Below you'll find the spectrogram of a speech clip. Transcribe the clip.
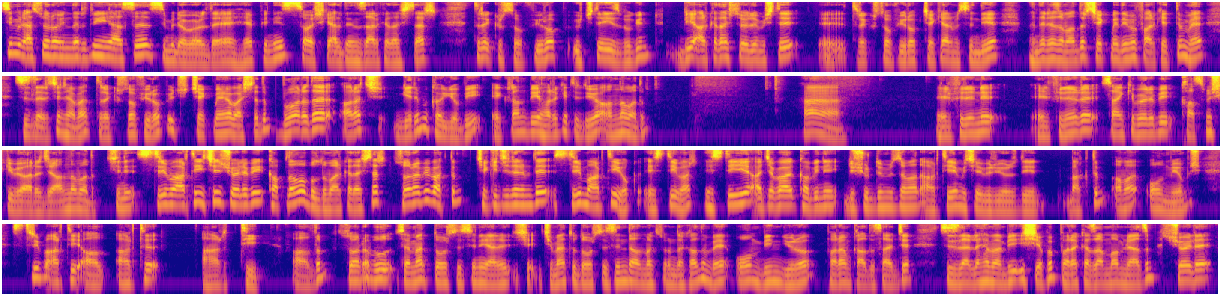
Simülasyon oyunları dünyası Simulaworld'e hepiniz hoş geldiniz arkadaşlar. Trackers of Europe 3'teyiz bugün. Bir arkadaş söylemişti e, Trackers of Europe çeker misin diye. Ben de ne zamandır çekmediğimi fark ettim ve sizler için hemen Trackers of Europe 3 çekmeye başladım. Bu arada araç geri mi kayıyor? Bir ekran bir hareket ediyor anlamadım. Ha. El freni El freni sanki böyle bir kasmış gibi aracı anlamadım. Şimdi stream artı için şöyle bir kaplama buldum arkadaşlar. Sonra bir baktım çekicilerimde stream artı yok. SD var. SD'yi acaba kabini düşürdüğümüz zaman artıya mı çeviriyoruz diye baktım ama olmuyormuş. Stream artı al, artı artı aldım. Sonra bu sement dorsesini yani şey, çimento dorsesini de almak zorunda kaldım ve 10 bin euro param kaldı sadece. Sizlerle hemen bir iş yapıp para kazanmam lazım. Şöyle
